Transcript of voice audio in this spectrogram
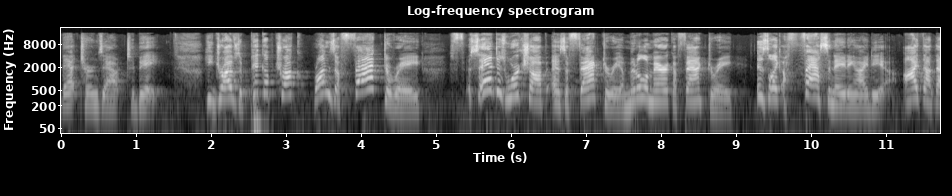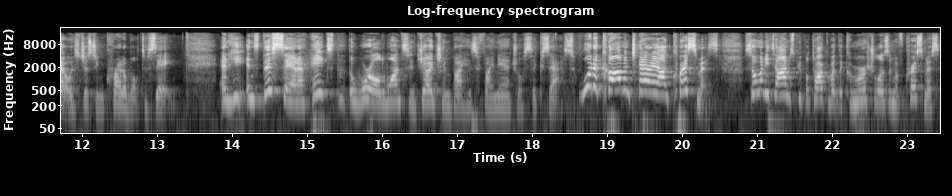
that turns out to be. He drives a pickup truck, runs a factory. Santa's workshop as a factory, a middle America factory, is like a fascinating idea. I thought that was just incredible to see. And he and this Santa hates that the world wants to judge him by his financial success. What a commentary on Christmas. So many times people talk about the commercialism of Christmas,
